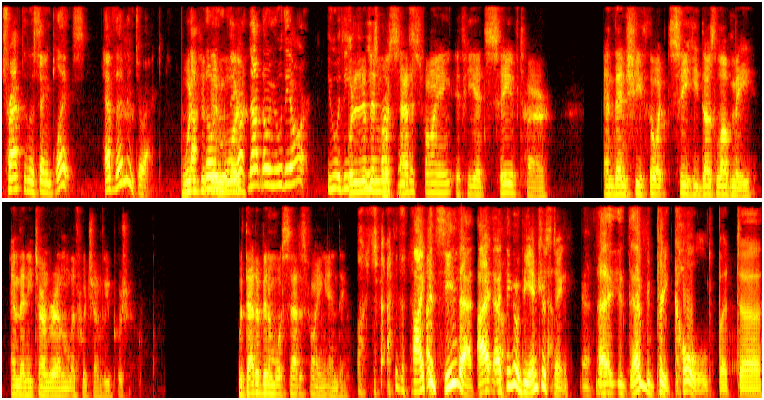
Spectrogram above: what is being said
trapped in the same place. Have them interact. Would not knowing who more? they are, not knowing who they are. Who the, Would it have been more person is. satisfying if he had saved her, and then she thought, "See, he does love me," and then he turned around and left with Genevieve Bush? Would that have been a more satisfying ending? I could see that. I, I think it would be interesting. Uh, that'd be pretty cold, but uh,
